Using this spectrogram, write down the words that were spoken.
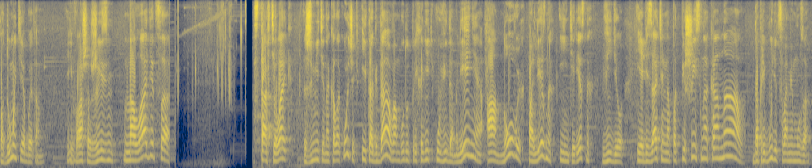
Подумайте об этом, и ваша жизнь наладится. Ставьте лайк, жмите на колокольчик, и тогда вам будут приходить уведомления о новых полезных и интересных видео. И обязательно подпишись на канал. Да пребудет с вами Муза.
